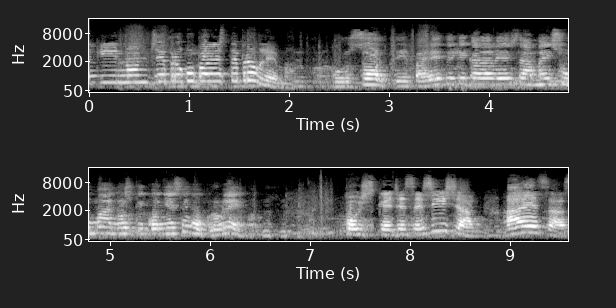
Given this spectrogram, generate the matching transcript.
aquí non lle preocupa este problema. Por sorte, parece que cada vez há máis humanos que coñecen o problema. Pois que lles exixan a esas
